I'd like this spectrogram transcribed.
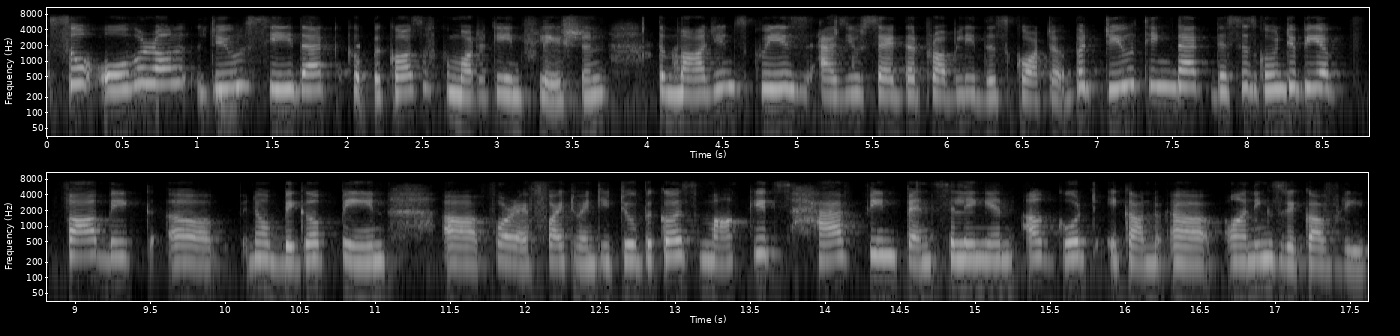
So overall, do you see that because of commodity inflation, the margin squeeze, as you said, that probably this quarter. But do you think that this is going to be a far big, uh, you know, bigger pain uh, for FY22 because markets have been penciling in a good econ- uh, earnings recovery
